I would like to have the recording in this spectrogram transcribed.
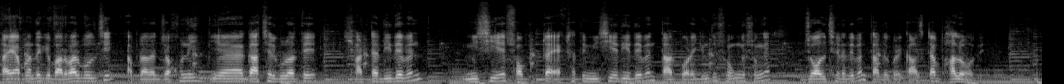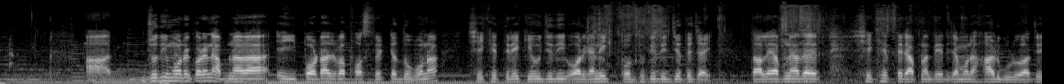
তাই আপনাদেরকে বারবার বলছি, আপনারা যখনই গাছের গোড়াতে সারটা দিয়ে দেবেন, মিশিয়ে সবটা একসাথে মিশিয়ে দিয়ে দেবেন, তারপরে কিন্তু সঙ্গে সঙ্গে জল ছেড়ে দেবেন, তাতে করে কাজটা ভালো হবে। আর যদি মনে করেন আপনারা এই পটাশ বা ফসফেটটা দেবো না, সেক্ষেত্রে কেউ যদি অর্গানিক পদ্ধতিতে যেতে চায়, তাহলে আপনাদের, সেক্ষেত্রে আপনাদের যেমন হাড় গুঁড়ো আছে,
